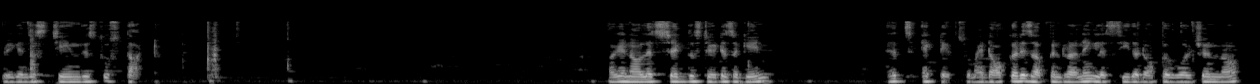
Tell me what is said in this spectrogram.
we can just change this to start. Okay now let's check the status again it's active. So my docker is up and running. Let's see the docker version now.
